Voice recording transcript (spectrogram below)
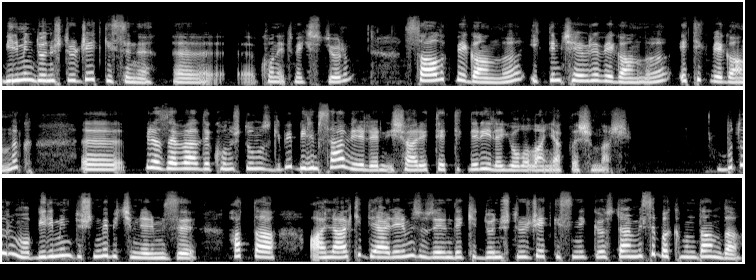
bilimin dönüştürücü etkisini e, konu etmek istiyorum. Sağlık veganlığı, iklim çevre veganlığı, etik veganlık biraz evvel de konuştuğumuz gibi bilimsel verilerin işaret ettikleriyle yol alan yaklaşımlar. Bu durumu bilimin düşünme biçimlerimizi hatta ahlaki değerlerimiz üzerindeki dönüştürücü etkisini göstermesi bakımından da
